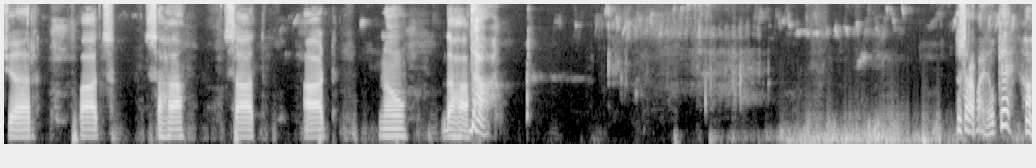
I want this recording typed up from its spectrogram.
चार पाच सहा सात आठ नऊ दहा। दहा। दुसरा पाय ओके? हाँ।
